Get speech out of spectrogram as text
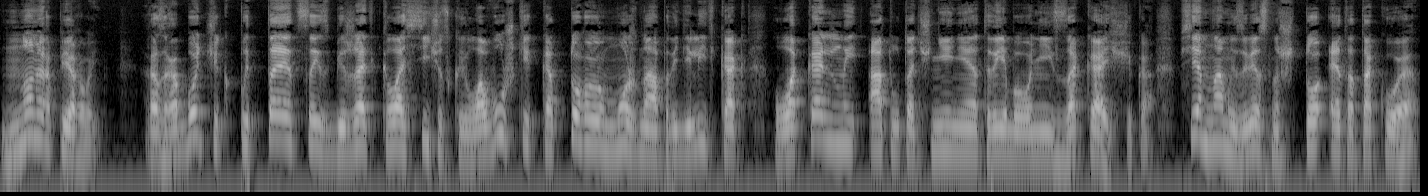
Номер первый. Разработчик пытается избежать классической ловушки, которую можно определить как локальный от уточнения требований заказчика. Всем нам известно, что это такое.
